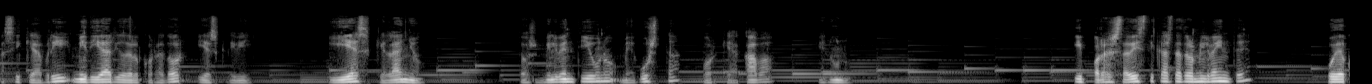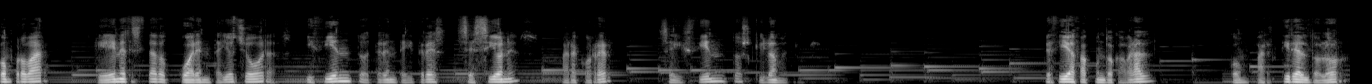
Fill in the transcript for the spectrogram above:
así que abrí mi diario del corredor y escribí. Y es que el año 2021 me gusta porque acaba en uno. Y por las estadísticas de 2020 pude comprobar que he necesitado 48 horas y 133 sesiones para correr 600 kilómetros. Decía Facundo Cabral, compartir el dolor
